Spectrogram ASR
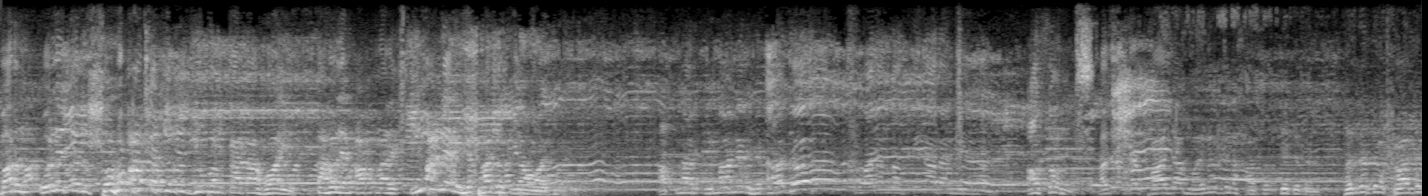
বরং অলিদের সোহবাতে যদি জীবন কাটা হয়, তাহলে আপনার ইমানের হেফাজত নেওয়া যায় আপনার ইমানের হেফাজত আসুন খাজা মঈনুদ্দিন হাসান খাজা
